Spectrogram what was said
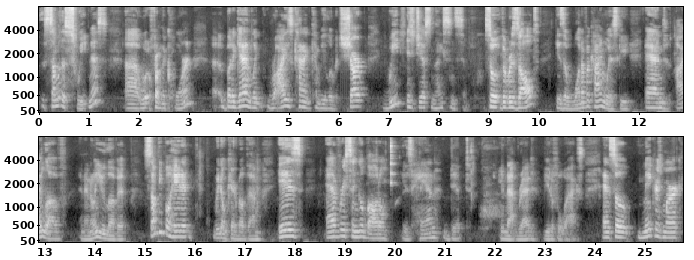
some of the sweetness uh, from the corn. Uh, but again, like rye kind of can be a little bit sharp. Wheat is just nice and simple. So the result is a one of a kind whiskey, and I love, and I know you love it. Some people hate it. we don't care about them, is every single bottle is hand dipped in that red, beautiful wax. And so Maker's Mark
